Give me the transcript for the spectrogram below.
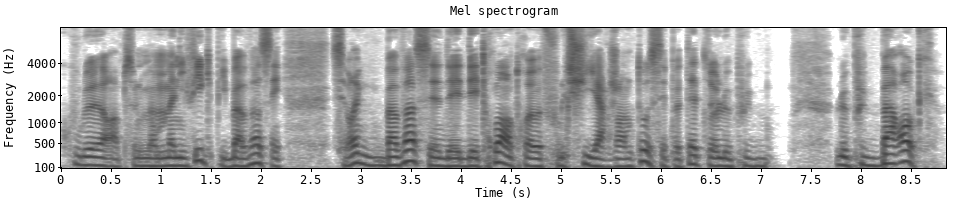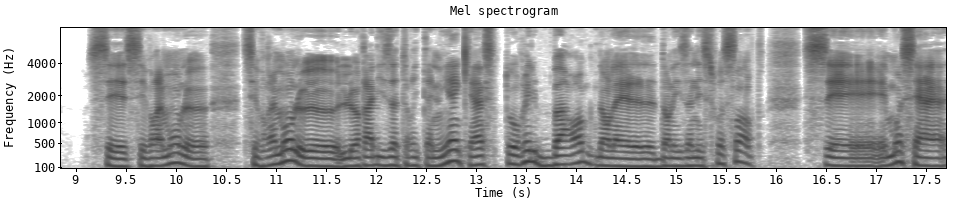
couleurs absolument magnifiques. Puis Bava, c'est c'est vrai que Bava, c'est des, des trois entre Fulci et Argento, c'est peut-être le plus le plus baroque. C'est vraiment le vraiment le, réalisateur italien qui a instauré le baroque dans les dans les années 60. C'est moi c'est un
